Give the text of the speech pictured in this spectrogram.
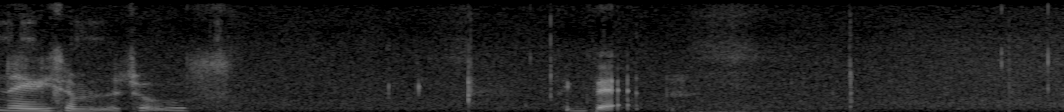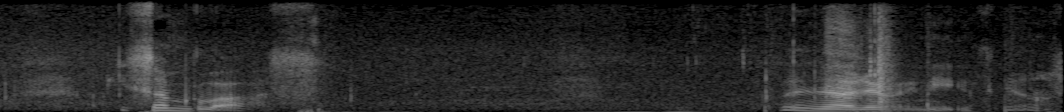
Maybe some of the tools. Like that. Maybe Some glass. No, I don't really need anything else.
